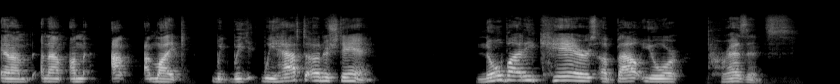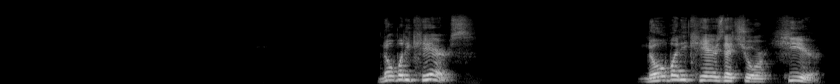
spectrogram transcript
And I'm and I'm I'm I'm, like we, we we have to understand nobody cares about your presence. Nobody cares. Nobody cares that you're here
